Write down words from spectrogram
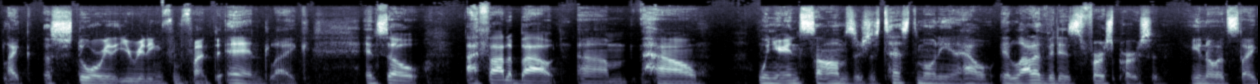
like a story that you're reading from front to end. Like, and so I thought about um, how when you're in Psalms, there's a testimony and how a lot of it is first person. You know, it's like,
